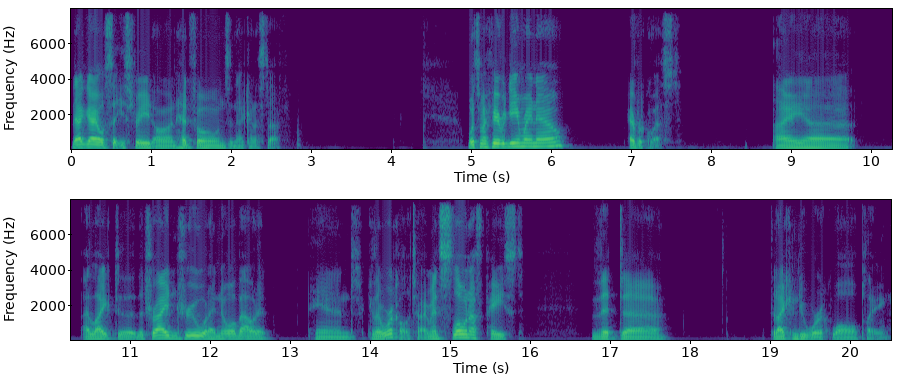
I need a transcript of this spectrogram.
that guy will set you straight on headphones and that kind of stuff. What's my favorite game right now? EverQuest. I uh, I liked uh, the tried and true what I know about it, and because I work all the time, it's slow enough paced that uh, that I can do work while playing.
